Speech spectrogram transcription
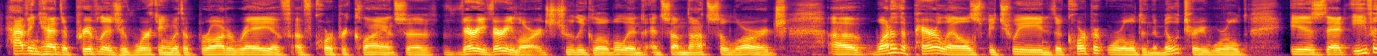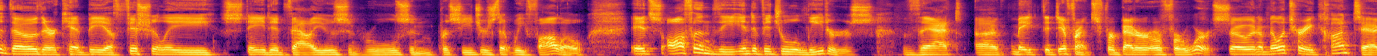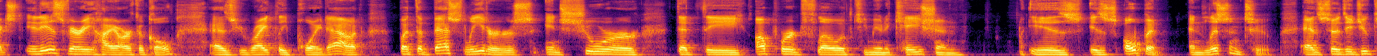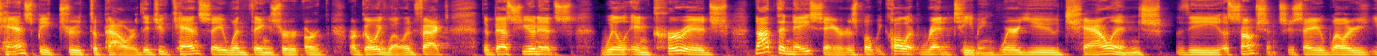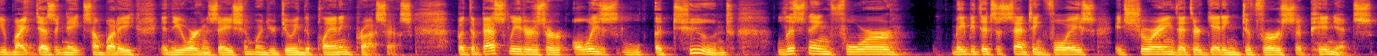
having had the privilege of working with a broad array of, of corporate clients, uh, very, very large, truly global, and, and some not so large, uh, one of the parallels between the corporate world and the military world is that even though there can be officially stated values and rules and procedures that we follow, it's often the individual leaders that uh, make the difference for better or for worse. So, in a military context, it is very hierarchical, as you rightly point out, but the best leaders ensure that the upward flow of communication is is open and listen to. And so that you can speak truth to power, that you can say when things are, are, are going well. In fact, the best units will encourage not the naysayers, but we call it red teaming, where you challenge the assumptions. You say, well, you might designate somebody in the organization when you're doing the planning process. But the best leaders are always attuned, listening for maybe the dissenting voice, ensuring that they're getting diverse opinions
